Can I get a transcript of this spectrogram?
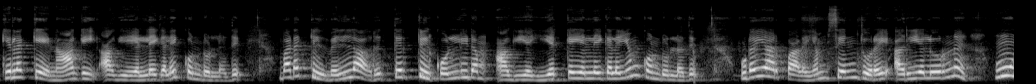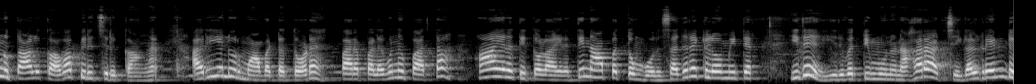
கிழக்கே நாகை ஆகிய எல்லைகளை கொண்டுள்ளது. வடக்கில் வெள்ளாறு தெற்கில் கொள்ளிடம் ஆகிய இயற்கை எல்லைகளையும் கொண்டுள்ளது. உடையார்பாளையம் செந்துறை அரியலூர்னு மூணு தாலுக்காவாக பிரிச்சிருக்காங்க. அரியலூர் மாவட்டத்தோட பரப்பளவுன்னு பார்த்தா ஆயிரத்தி தொள்ளாயிரத்தி நாற்பத்தொம்போது சதுர கிலோமீட்டர். இது இருபத்தி மூணு நகராட்சிகள் ரெண்டு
